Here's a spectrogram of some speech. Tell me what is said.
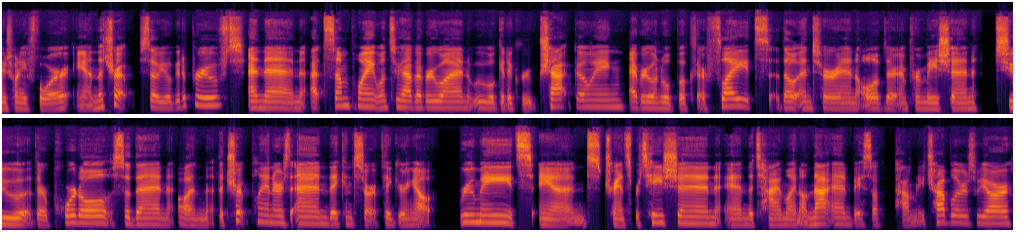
2024 and the trip. So you'll get approved. And then at some point, once we have everyone, we will get a group chat going. Everyone will book their flights. They'll enter in all of their information to their portal. So then on the trip planner's end, they can start figuring out roommates and transportation and the timeline on that end based off how many travelers we are.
